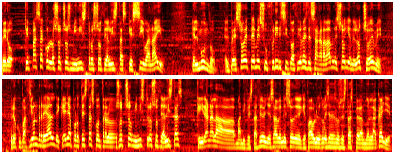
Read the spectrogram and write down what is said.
Pero, ¿qué pasa con los ocho ministros socialistas que sí van a ir? El mundo. El PSOE teme sufrir situaciones desagradables hoy en el 8M. Preocupación real de que haya protestas contra los ocho ministros socialistas que irán a la manifestación. Ya saben eso de que Pablo Iglesias los está esperando en la calle.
